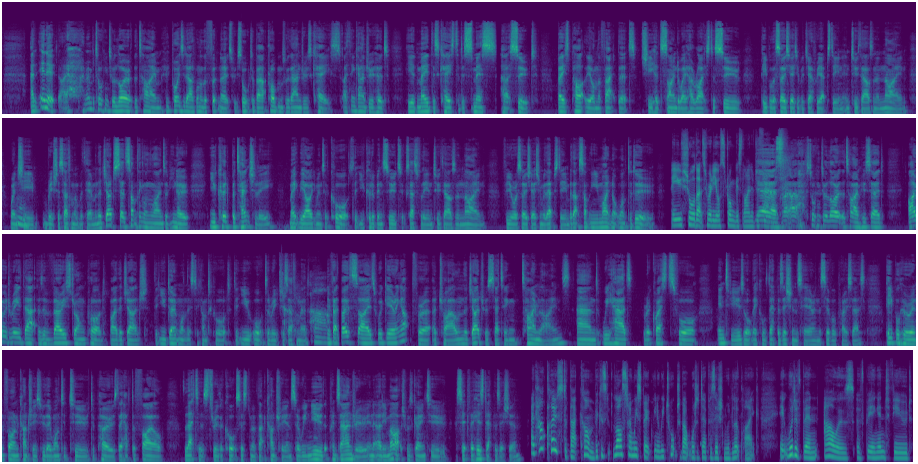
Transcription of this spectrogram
And in it, I, remember talking to a lawyer at the time who pointed out one of the footnotes which talked about problems with Andrew's case. I think Andrew had he had made this case to dismiss her suit based partly on the fact that she had signed away her rights to sue people associated with Jeffrey Epstein in 2009 when mm. she reached a settlement with him. And the judge said something along the lines of, you know, you could potentially make the argument at court that you could have been sued successfully in 2009 for your association with Epstein, but that's something you might not want to do. Are you sure that's really your strongest line of defense? Yes. I, I was talking to a lawyer at the time who said, I would read that as a very strong prod by the judge that you don't want this to come to court, that you ought to reach a settlement. Ah. In fact, both sides were gearing up for a, a trial, and the judge was setting timelines, and we had requests for interviews, or what they call depositions here in the civil process. People who are in foreign countries who they wanted to depose, they have to file letters through the court system of that country. And so we knew that Prince Andrew in early March was going to sit for his deposition. And how close did that come? Because last time we spoke, you know, we talked about what a deposition would look like. It would have been hours of being interviewed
